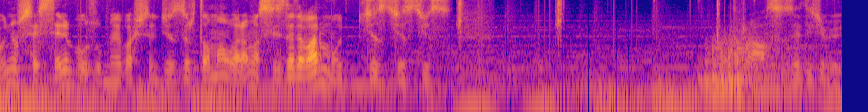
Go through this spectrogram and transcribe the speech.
Oyunun sesleri bozulmaya başladı. Cızırtama var ama sizde de var mı o cız cız cız? Rahatsız edici bir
